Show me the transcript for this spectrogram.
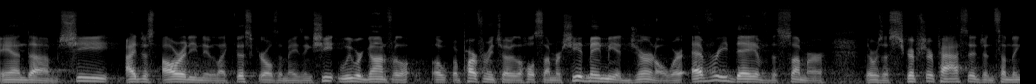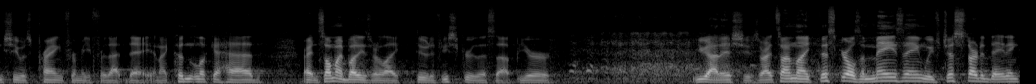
And um, she, I just already knew, like, this girl's amazing. She, we were gone for, the, apart from each other the whole summer. She had made me a journal where every day of the summer there was a scripture passage and something she was praying for me for that day. And I couldn't look ahead. Right? And some of my buddies are like, dude, if you screw this up, you're you got issues, right? So I'm like, this girl's amazing. We've just started dating.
